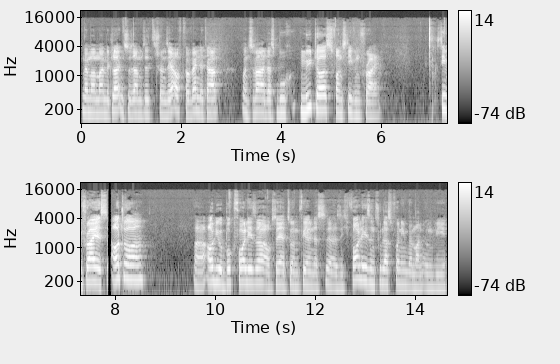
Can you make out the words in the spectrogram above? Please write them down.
wenn man mal mit Leuten zusammensitzt, schon sehr oft verwendet habe. Und zwar das Buch Mythos von Stephen Fry. Stephen Fry ist Autor, äh, Audiobook-Vorleser, auch sehr zu empfehlen, dass äh, sich vorlesen zu lassen von ihm, wenn man irgendwie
